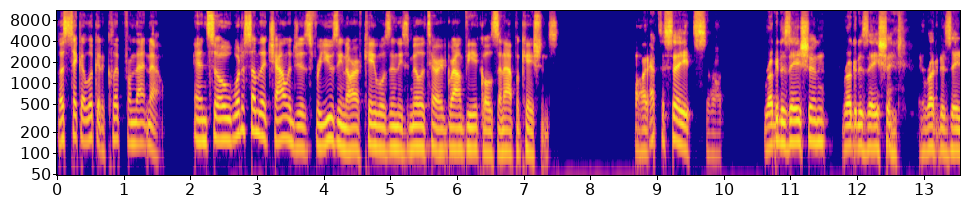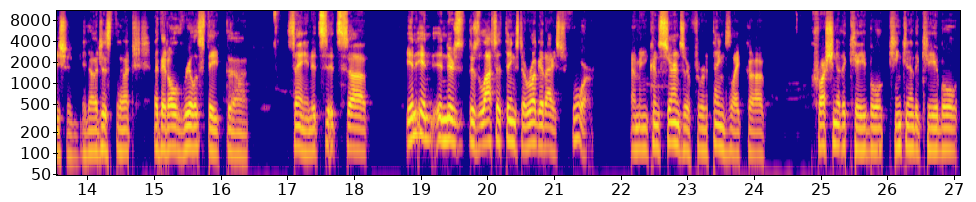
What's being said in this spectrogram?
Let's take a look at a clip from that now. And so, what are some of the challenges for using RF cables in these military ground vehicles and applications? Well, I have to say it's uh, ruggedization, ruggedization, and ruggedization. You know, just uh, like that old real estate uh, saying. It's it's uh, in, in and there's there's lots of things to ruggedize for. I mean, concerns are for things like uh, crushing of the cable, kinking of the cable,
